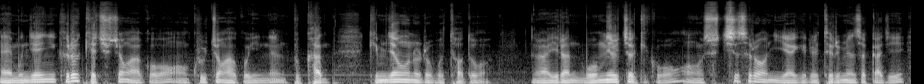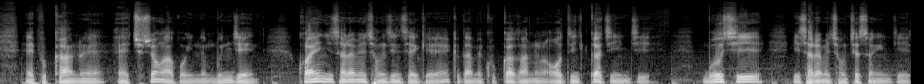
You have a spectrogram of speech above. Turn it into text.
문재인이 그렇게 추종하고 어, 굴종하고 있는 북한 김정은으로부터도 어, 이런 모멸적이고 어, 수치스러운 이야기를 들으면서까지 북한을 추종하고 있는 문재인. 과연 이 사람의 정신세계 그 다음에 국가관은 어디까지인지 무엇이 이 사람의 정체성인지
